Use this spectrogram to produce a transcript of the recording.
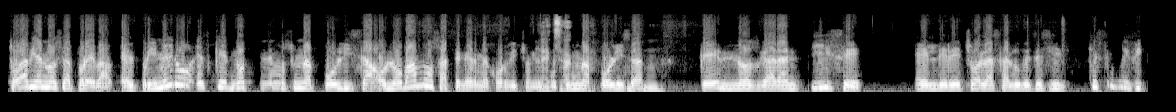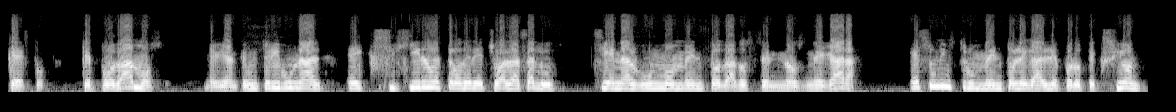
Todavía no se aprueba. El primero es que no tenemos una póliza, o no vamos a tener, mejor dicho, en el futuro, una póliza que nos garantice el derecho a la salud. Es decir, ¿qué significa esto? Que podamos, mediante un tribunal, exigir nuestro derecho a la salud si en algún momento dado se nos negara es un instrumento legal de protección.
